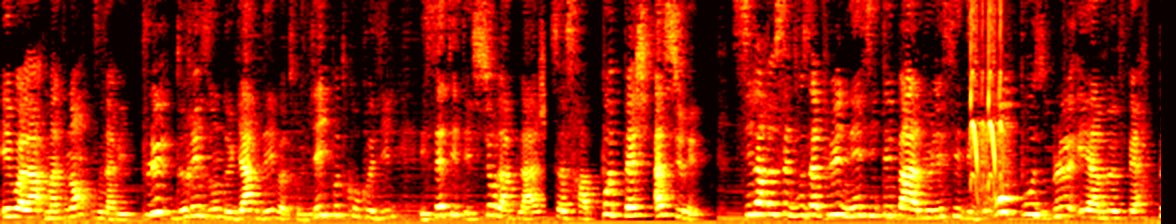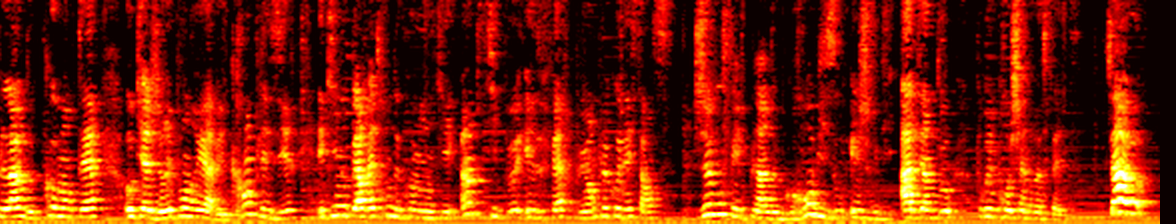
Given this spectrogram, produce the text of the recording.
Et voilà, maintenant, vous n'avez plus de raison de garder votre vieille peau de crocodile et cet été sur la plage, ça sera peau de pêche assurée. Si la recette vous a plu, n'hésitez pas à me laisser des gros pouces bleus et à me faire plein de commentaires auxquels je répondrai avec grand plaisir et qui nous permettront de communiquer un petit peu et de faire plus ample connaissance. Je vous fais plein de gros bisous et je vous dis à bientôt pour une prochaine recette. Ciao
